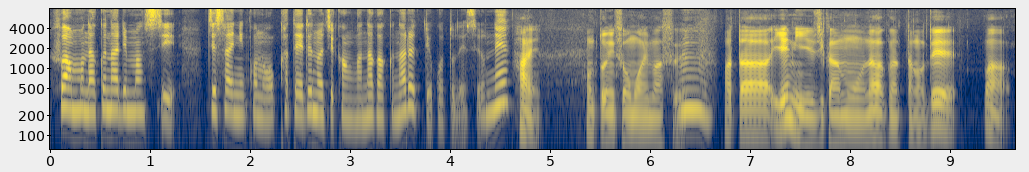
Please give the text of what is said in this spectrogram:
不安もなくなりますし、実際にこの家庭での時間が長くなるっていうことですよね。はい。本当にそう思います。うん、また家にいる時間も長くなったので、まあ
